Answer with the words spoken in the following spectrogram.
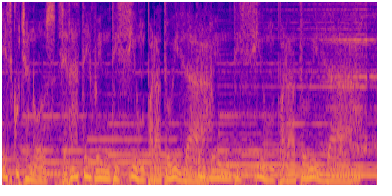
escúchanos, será de bendición para tu vida. bendición para tu vida.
